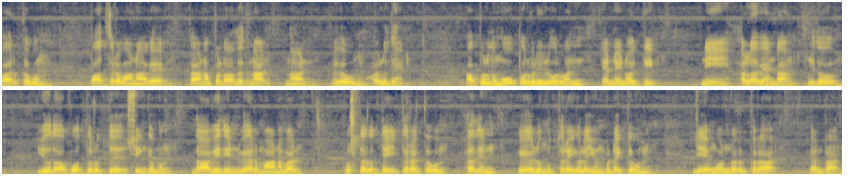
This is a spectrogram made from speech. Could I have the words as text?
பார்க்கவும் பாத்திரவானாக காணப்படாததினால் நான் மிகவும் அழுதேன். அப்பொழுது மூப்பர்களில் ஒருவன் என்னை நோக்கி நீ அழ வேண்டாம். இதோ யூதா கோத்துருத்து சிங்கமும் தாவிதின் வேறுமானவர் புஸ்தகத்தை திறக்கவும் அதன் ஏழு முத்திரைகளையும் உடைக்கவும் ஜெயம் கொண்டிருக்கிறார் என்றான்.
